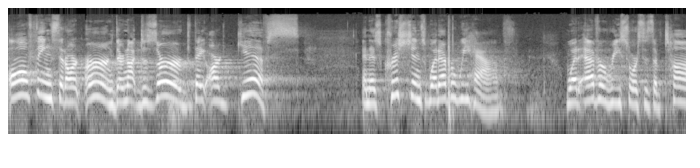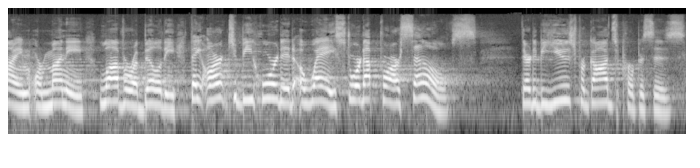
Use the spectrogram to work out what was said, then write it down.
all things that aren't earned, they're not deserved, they are gifts. And as Christians, whatever we have, whatever resources of time or money, love or ability, they aren't to be hoarded away, stored up for ourselves. They're to be used for God's purposes.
